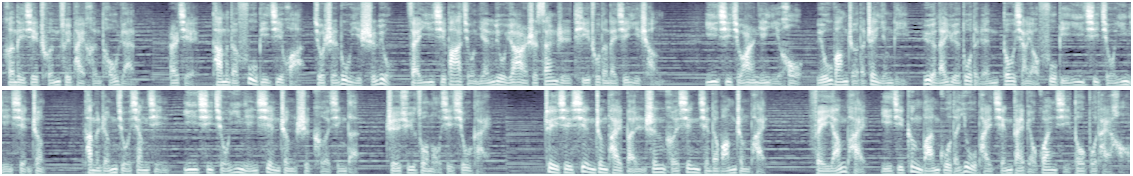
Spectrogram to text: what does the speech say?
和那些纯粹派很投缘，而且他们的复辟计划就是路易十六在一七八九年六月二十三日提出的那些议程。一七九二年以后，流亡者的阵营里越来越多的人都想要复辟一七九一年宪政，他们仍旧相信一七九一年宪政是可行的。只需做某些修改。这些宪政派本身和先前的王政派、斐扬派以及更顽固的右派前代表关系都不太好。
